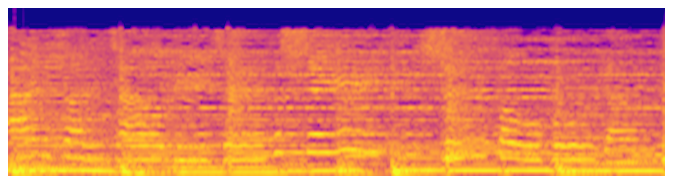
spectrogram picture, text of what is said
爱转角遇见了谁？是否不让。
